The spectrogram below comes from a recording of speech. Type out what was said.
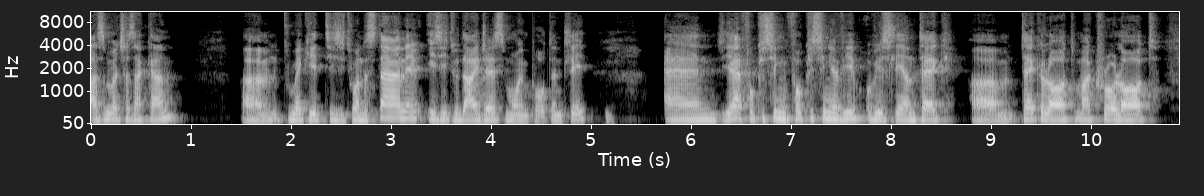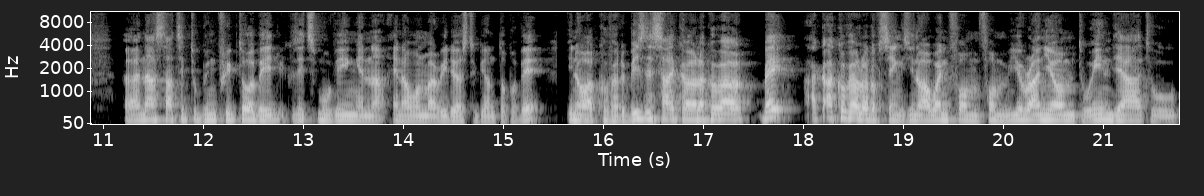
as much as I can um, to make it easy to understand, easy to digest. More importantly, and yeah, focusing focusing obviously on tech, um, tech a lot, macro a lot. Uh, now starting to bring crypto a bit because it's moving, and and I want my readers to be on top of it. You know, I cover the business cycle. I cover I cover a lot of things. You know, I went from from uranium to India to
